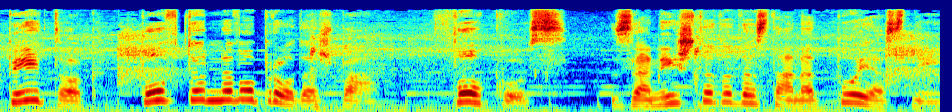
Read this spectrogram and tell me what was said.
петок, повторно во продажба. Фокус за нештата да станат појасни.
